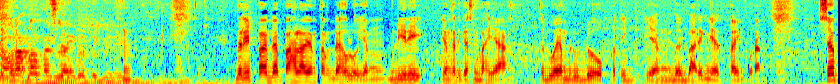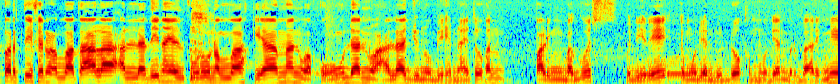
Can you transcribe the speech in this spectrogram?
Orang nonton guling. daripada pahala yang terdahulu yang berdiri yang ketika sembahyang kedua yang berduduk ketiga yang berbaring ya paling kurang seperti firman Allah taala alladzina yadhkuruna Allah qiyaman wa qu'udan wa ala junubihim nah itu kan paling bagus berdiri kemudian duduk kemudian berbaring ini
